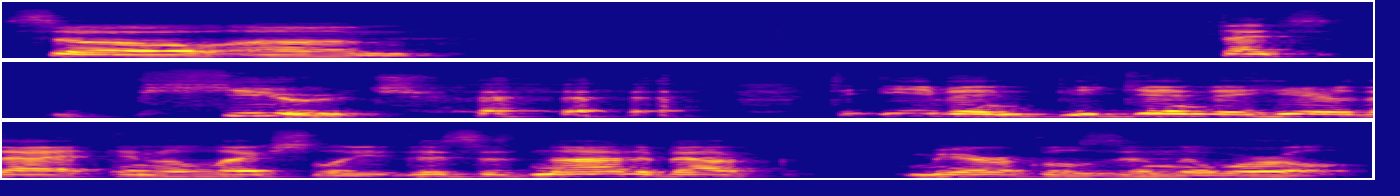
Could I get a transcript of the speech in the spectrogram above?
So um, that's huge to even begin to hear that intellectually. This is not about miracles in the world.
